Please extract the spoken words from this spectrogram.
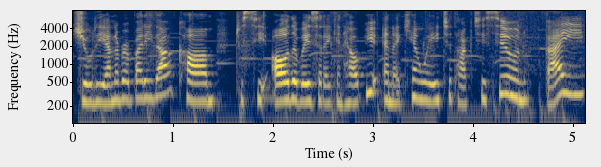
julianabarbati.com, to see all the ways that I can help you, and I can't wait to talk to you soon. Bye!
